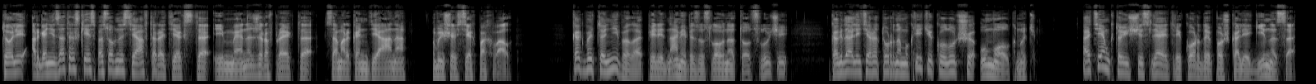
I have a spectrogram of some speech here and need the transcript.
то ли организаторские способности автора текста и менеджеров проекта Самаркандиана выше всех похвал. Как бы то ни было, перед нами, безусловно, тот случай, когда литературному критику лучше умолкнуть, а тем, кто исчисляет рекорды по шкале Гиннесса,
